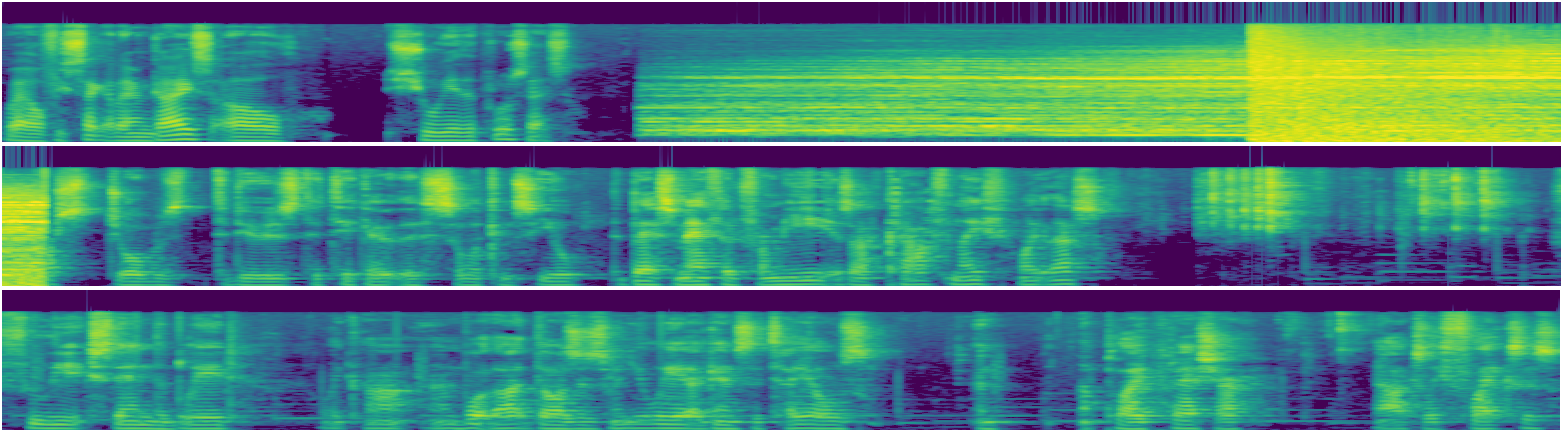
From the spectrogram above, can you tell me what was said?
Well, if you stick around guys, I'll show you the process. First job to do is to take out the silicon seal. The best method for me is a craft knife like this. Fully extend the blade like that and what that does is when you lay it against the tiles and apply pressure it actually flexes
